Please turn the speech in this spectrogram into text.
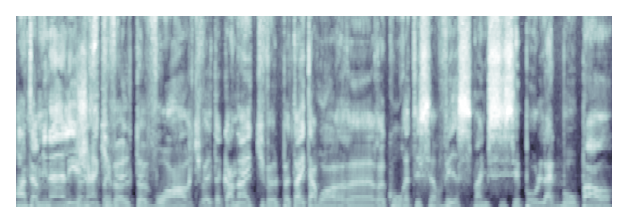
En terminant, les gens qui veulent te voir, qui veulent te connaître, qui veulent peut-être avoir euh, recours à tes services, même si c'est pas au lac Beauport,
